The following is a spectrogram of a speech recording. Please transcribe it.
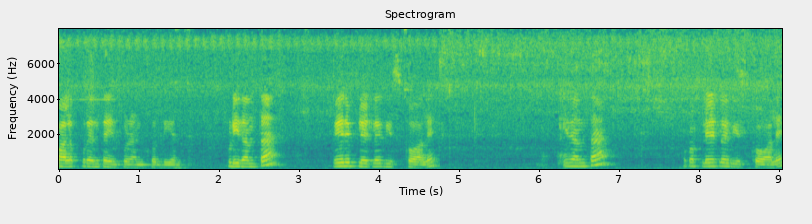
పాలకూర ఎంత అయింది చూడండి కొద్దిగా. ఇప్పుడు ఇదంతా వేరే ప్లేట్లో తీసుకోవాలి. ఇదంతా ఒక ప్లేట్లో తీసుకోవాలి.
